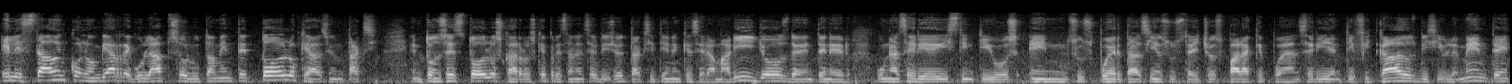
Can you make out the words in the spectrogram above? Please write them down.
El Estado en Colombia regula absolutamente todo lo que hace un taxi. Entonces todos los carros que prestan el servicio de taxi tienen que ser amarillos, deben tener una serie de distintivos en sus puertas y en sus techos para que puedan ser identificados visiblemente,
